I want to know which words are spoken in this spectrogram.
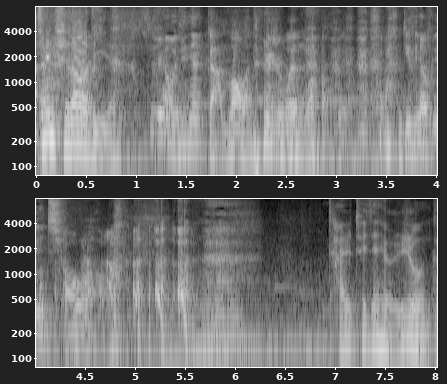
坚持到底。虽然我今天感冒了，但是我也模仿不了。你今天不用敲我，好吧？还是推荐一首日文歌。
